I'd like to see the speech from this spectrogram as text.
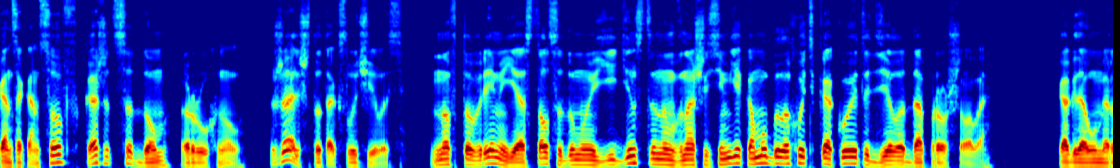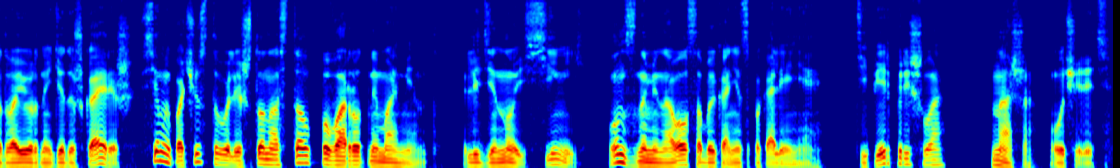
конце концов, кажется, дом рухнул. Жаль, что так случилось. Но в то время я остался, думаю, единственным в нашей семье, кому было хоть какое-то дело до прошлого. Когда умер двоюродный дедушка Айриш, все мы почувствовали, что настал поворотный момент. Ледяной, синий, он знаменовал собой конец поколения. Теперь пришла наша очередь.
